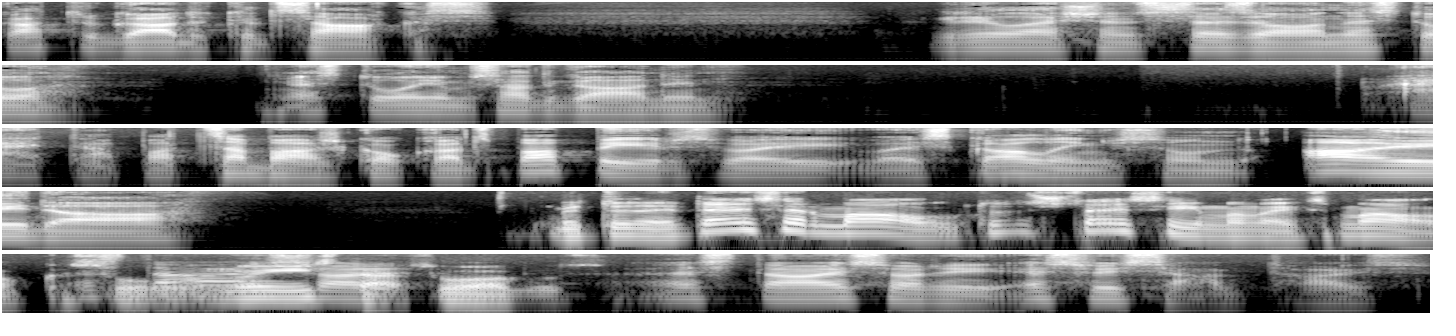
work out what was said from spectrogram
katru gadu, kad sākas grilēšanas sezona, es to, es to jums atgādinu. Tāpat sabāž kaut kādus papīrus vai, vai skaliņus un aidā. Bet tu netaisi ar malu. Tu taču taisīji, man liekas, malu, kas ir nu, īstās ogles. Es taisu arī, es visādi taisu.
